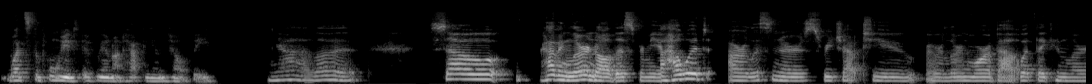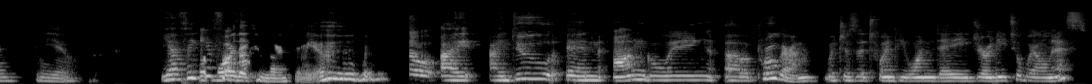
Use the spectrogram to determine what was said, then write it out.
what's the point if we're not happy and healthy? Yeah, I love it. So, having learned all this from you, how would our listeners reach out to you or learn more about what they can learn from you? Yeah, thank what you. More they can learn from you. So I I do an ongoing uh, program, which is a 21 day journey to wellness.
